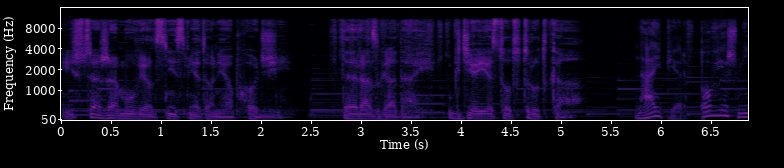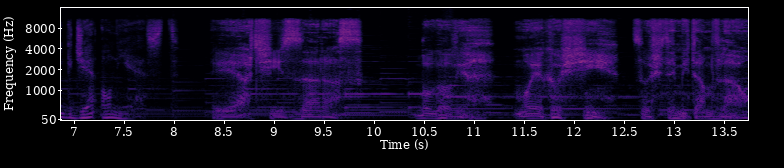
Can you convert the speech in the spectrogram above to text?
I szczerze mówiąc, nic mnie to nie obchodzi. Teraz gadaj, gdzie jest odtrutka? Najpierw powiesz mi, gdzie on jest. Ja ci zaraz. Bogowie, moje kości, coś ty mi tam wlał.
